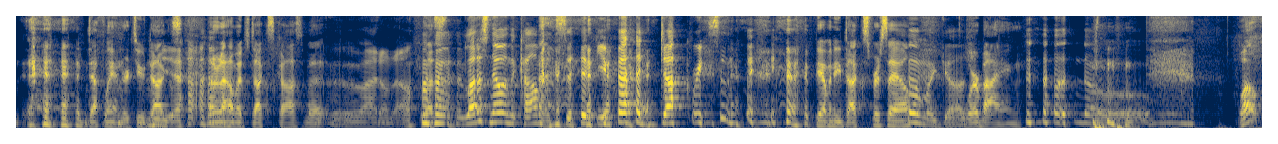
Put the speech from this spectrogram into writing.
Definitely under two ducks. Yeah. I don't know how much ducks cost, but Uh, I don't know. Let us know in the comments if you had a duck recently. if you have any ducks for sale, Oh my gosh. we're buying. no. Well,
